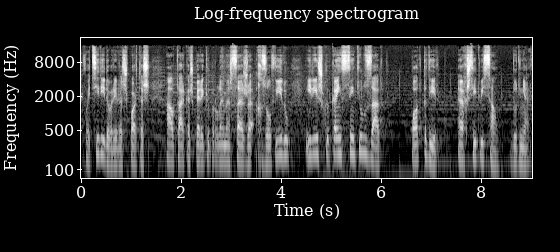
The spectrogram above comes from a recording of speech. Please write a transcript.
foi decidido abrir as portas. A autarca espera que o problema seja resolvido e diz que quem se sentiu lesado pode pedir a restituição do dinheiro.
